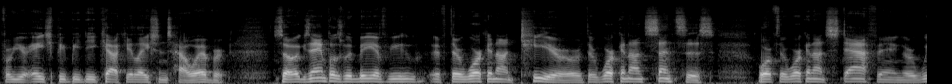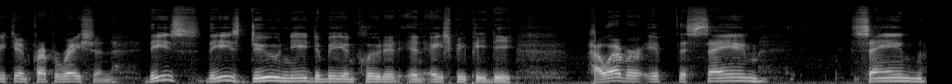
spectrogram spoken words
for your HPPD calculations. However, so examples would be if you if they're working on tier or if they're working on census or if they're working on staffing or weekend preparation. These these do need to be included in HPPD. However, if the same same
